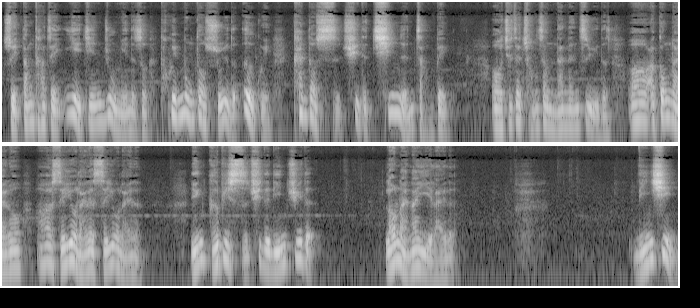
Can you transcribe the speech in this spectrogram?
所以当他在夜间入眠的时候，他会梦到所有的恶鬼，看到死去的亲人长辈，哦，就在床上喃喃自语的，哦，阿公来喽，啊，谁又来了？谁又来了？连隔壁死去的邻居的老奶奶也来了，灵性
